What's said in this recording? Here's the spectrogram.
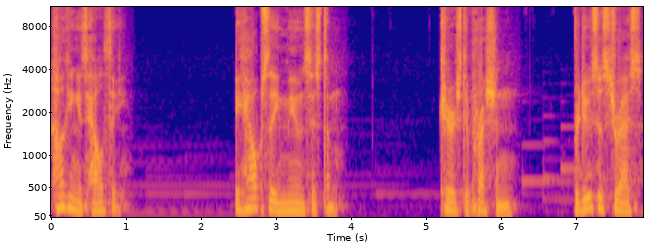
Hugging is healthy. It helps the immune system, cures depression, reduces stress,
